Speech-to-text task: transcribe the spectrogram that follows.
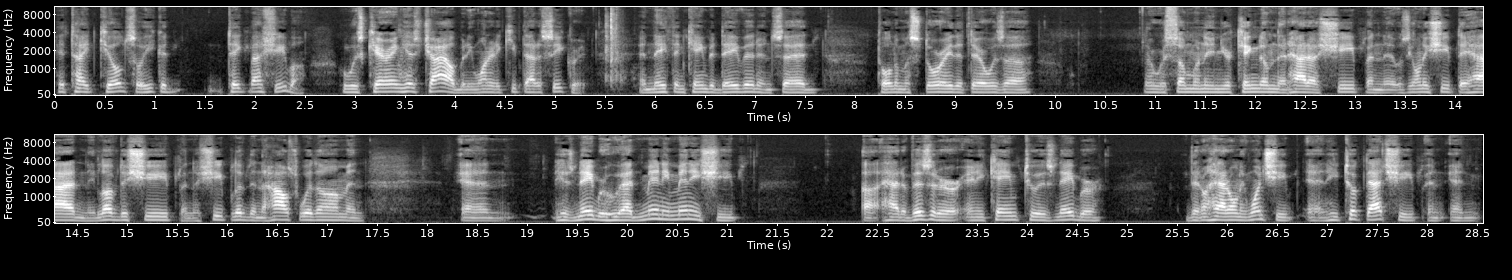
Hittite killed so he could take Bathsheba, who was carrying his child, but he wanted to keep that a secret. And Nathan came to David and said, told him a story that there was a there was someone in your kingdom that had a sheep and it was the only sheep they had and he loved the sheep and the sheep lived in the house with him and and his neighbor who had many many sheep uh, had a visitor and he came to his neighbor that had only one sheep and he took that sheep and and,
